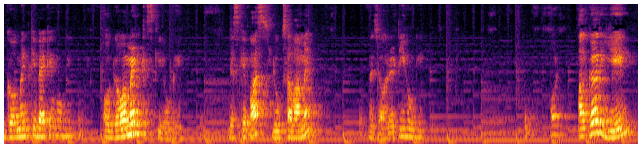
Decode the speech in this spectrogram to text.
गवर्नमेंट की बैकिंग होगी और गवर्नमेंट किसकी होगी? जिसके पास लोकसभा में मेजॉरिटी होगी। और अगर ये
